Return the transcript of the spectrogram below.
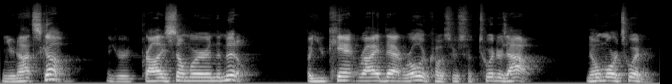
and you're not scum. You're probably somewhere in the middle, but you can't ride that roller coaster. So Twitter's out. No more Twitter.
